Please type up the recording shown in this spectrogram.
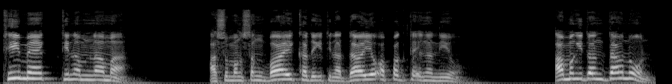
Timek tinamnama. Asumang sangbay kadag itinadayaw a pagtaingan niyo. Amang idandanon,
